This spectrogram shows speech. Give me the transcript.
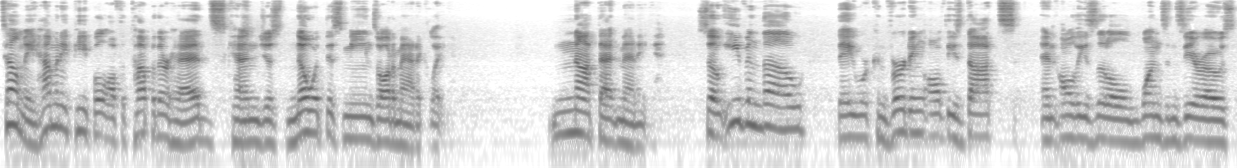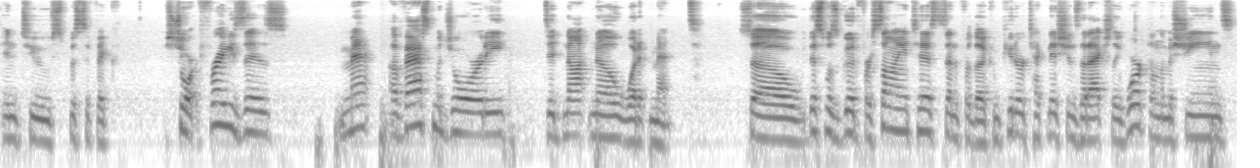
Tell me, how many people off the top of their heads can just know what this means automatically? Not that many. So even though they were converting all these dots and all these little ones and zeros into specific short phrases, a vast majority did not know what it meant. So this was good for scientists and for the computer technicians that actually worked on the machines,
